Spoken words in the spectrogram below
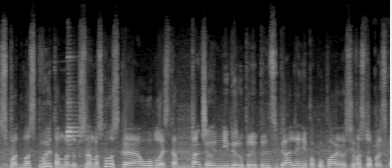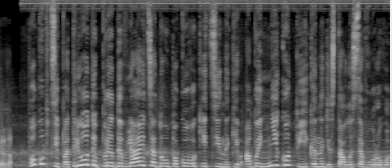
с-под Москвы, там написано Московская область, там. Также не беру при- принципиально, не покупаю Севастопольская, там. Покупці-патріоти придивляються до упаковок і цінників, аби ні копійки не дісталося ворогу.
